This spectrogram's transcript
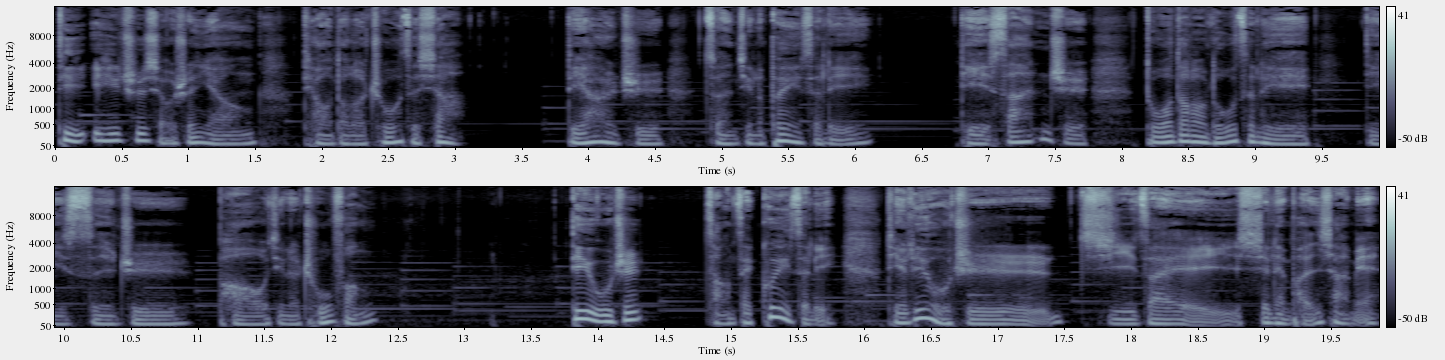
第一只小山羊跳到了桌子下。第二只钻进了被子里，第三只躲到了炉子里，第四只跑进了厨房，第五只藏在柜子里，第六只挤在洗脸盆下面。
